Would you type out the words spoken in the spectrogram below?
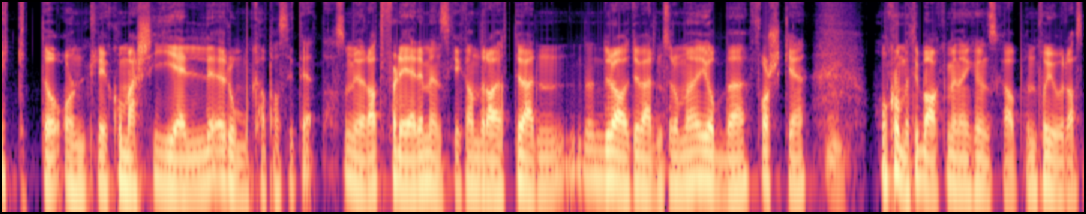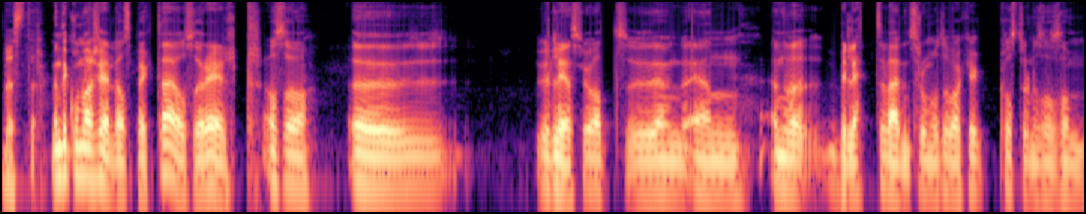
ekte og ordentlig kommersiell romkapasitet, da, som gjør at flere mennesker kan dra ut i, verden, dra ut i verdensrommet, jobbe, forske. Og komme tilbake med den kunnskapen for jordas beste. Men det kommersielle aspektet er jo også reelt. Altså øh, Vi leser jo at en, en, en billett til verdensrommet og tilbake koster noe sånn som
